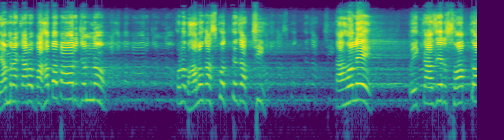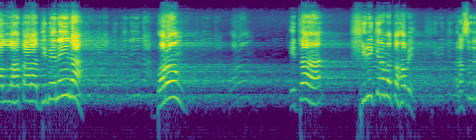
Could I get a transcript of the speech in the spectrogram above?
যে আমরা কারও বাহবা পাওয়ার জন্য কোনো ভালো কাজ করতে যাচ্ছি, তাহলে ওই কাজের সব তো আল্লাহ তাআলা দিবেনই না। বরং এটা শিরিকের মতো হবে। রাসুল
